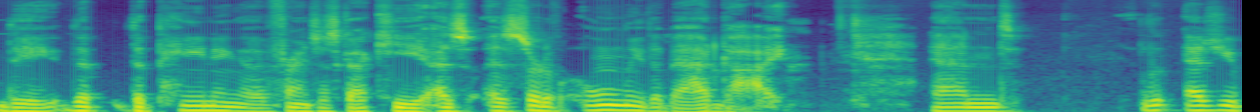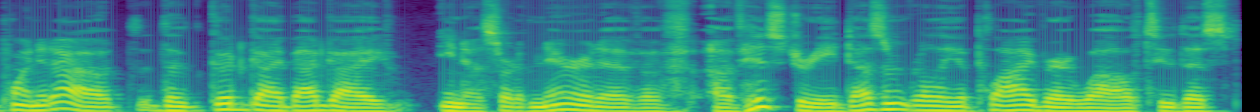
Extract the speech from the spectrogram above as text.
the the, the painting of Francis Scott Key as as sort of only the bad guy, and as you pointed out, the good guy, bad guy, you know, sort of narrative of, of history doesn't really apply very well to this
